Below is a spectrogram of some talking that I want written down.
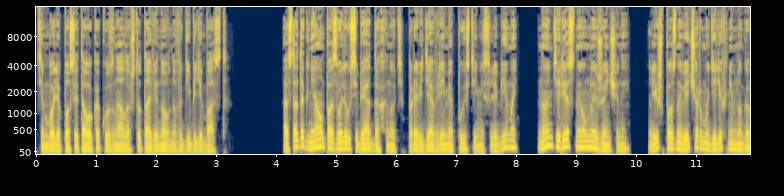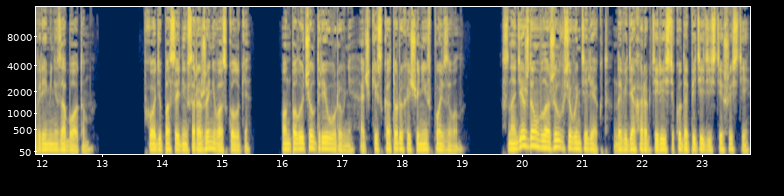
Тем более после того, как узнала, что та виновна в гибели Баст. Остаток дня он позволил себе отдохнуть, проведя время пусть и не с любимой, но интересной умной женщиной, лишь поздно вечером уделив немного времени заботам. В ходе последних сражений в осколке он получил три уровня, очки с которых еще не использовал. С надеждой он вложил все в интеллект, доведя характеристику до 56,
